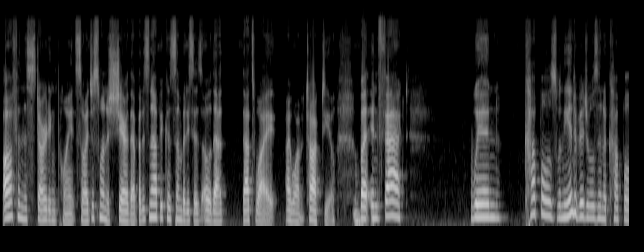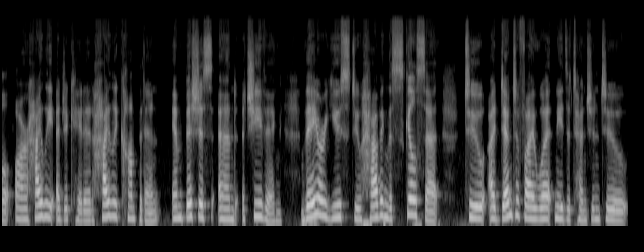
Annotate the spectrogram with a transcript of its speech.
often the starting point, so I just want to share that, but it's not because somebody says, "Oh, that that's why I want to talk to you." Mm-hmm. But in fact, when couples, when the individuals in a couple are highly educated, highly competent, ambitious, and achieving, they are used to having the skill set to identify what needs attention, to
